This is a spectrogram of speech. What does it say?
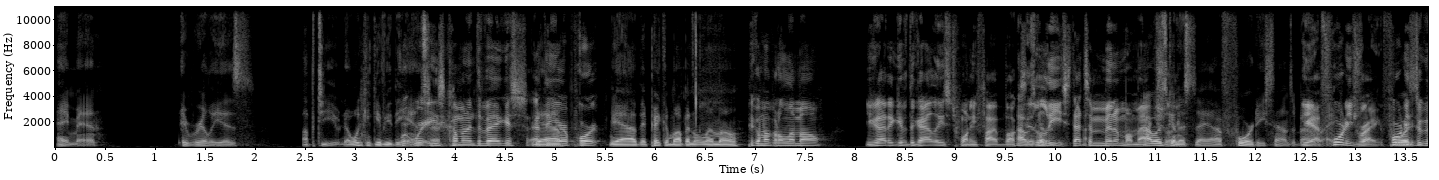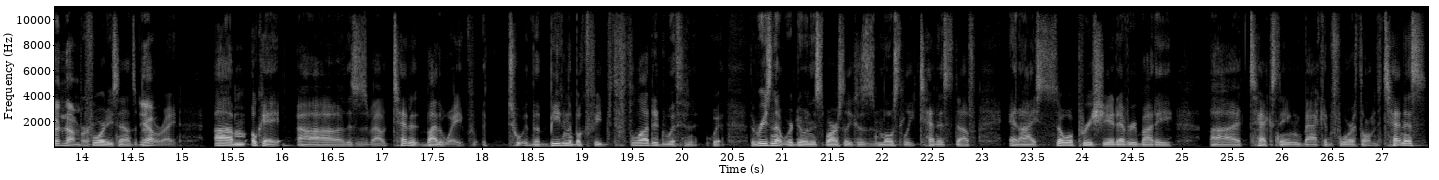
Hey, man, it really is up to you. No one can give you the answer. he's coming into Vegas at the airport. Yeah, they pick him up in a limo. Pick him up in a limo. You got to give the guy at least twenty five bucks. At gonna- least that's a minimum. Actually, I was going to say uh, 40 sounds about yeah, right. 40's right. 40's a good number. 40 sounds about Yep. right. Um, okay, uh, this is about ten. By the way, tw- the beating the book feed flooded with, with the reason that we're doing this sparsely because it's mostly tennis stuff, and I so appreciate everybody uh, texting back and forth on the tennis.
